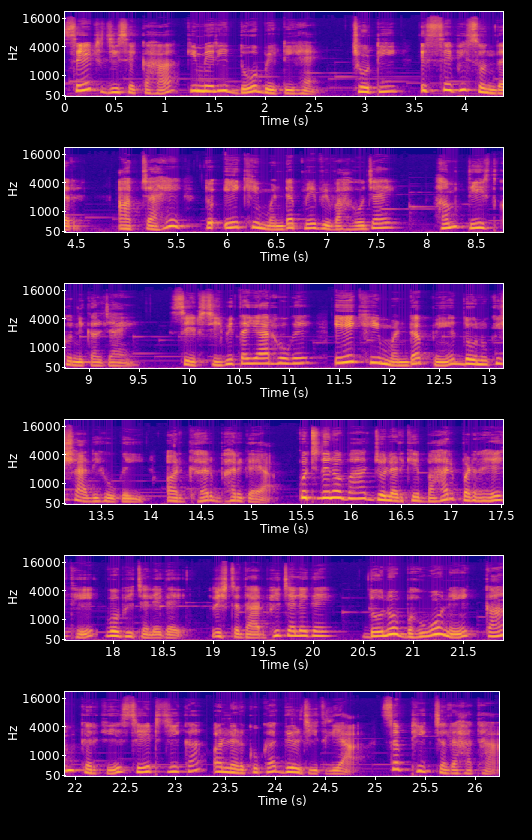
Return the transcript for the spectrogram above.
सेठ जी से कहा कि मेरी दो बेटी हैं। छोटी, इससे भी सुंदर। आप चाहे तो एक ही मंडप में विवाह हो जाए। हम तीर्थ को निकल जाएँ। सेठ जी भी तैयार हो गए। एक ही मंडप में दोनों की शादी हो गई और घर भर गया। कुछ दिनों बाद जो लड़के बाहर पढ़ रहे थे, वो भी चले गए। रिश्तेदार भी चले गए। दोनों बहुओं ने काम करके सेठ जी का और लड़कों का दिल जीत लिया। सब ठीक चल रहा था।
